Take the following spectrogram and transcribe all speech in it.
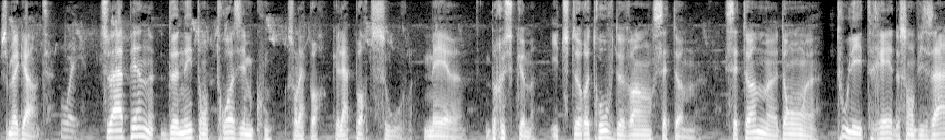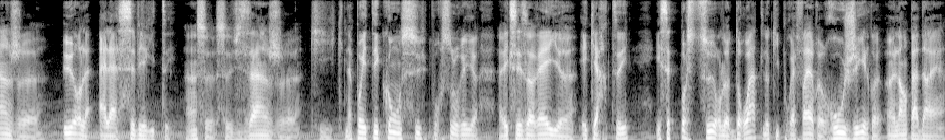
Je me gâte. Oui. Tu as à peine donné ton troisième coup sur la porte que la porte s'ouvre, mais euh, brusquement, et tu te retrouves devant cet homme. Cet homme euh, dont euh, tous les traits de son visage euh, hurlent à la sévérité. Hein, ce, visage euh, qui, n'a pas été conçu pour sourire, avec ses oreilles euh, écartées et cette posture droite qui pourrait faire rougir un lampadaire.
